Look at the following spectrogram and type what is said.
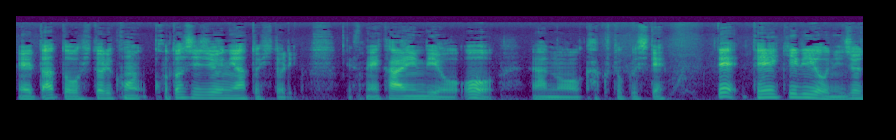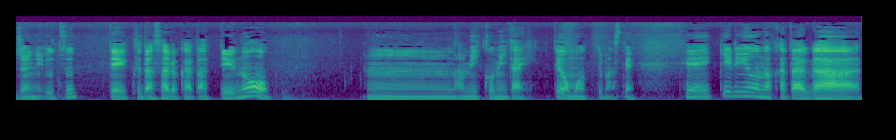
えっと、あとお一人今年中にあと一人ですね。会員利用を、あの、獲得して、で、定期利用に徐々に移ってくださる方っていうのを、うーん、見込みたいって思ってますね。定期利用の方が、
